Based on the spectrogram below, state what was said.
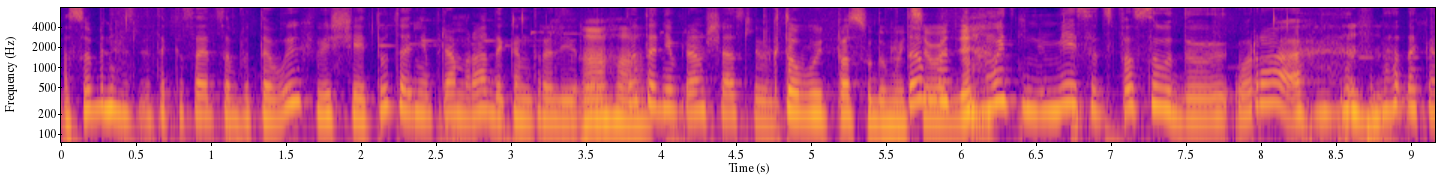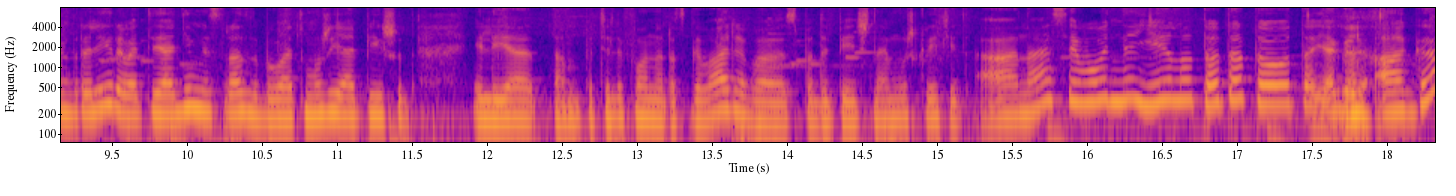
Особенно если это касается бытовых вещей, тут они прям рады контролировать. Ага. Тут они прям счастливы. Кто будет посуду мыть Кто сегодня? Будет мыть месяц посуду. Ура! Надо контролировать. И они мне сразу бывают, мужья пишут. Или я там по телефону разговариваю с подопечной, муж кричит, а она сегодня ела то-то, то-то. Я говорю, ага,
